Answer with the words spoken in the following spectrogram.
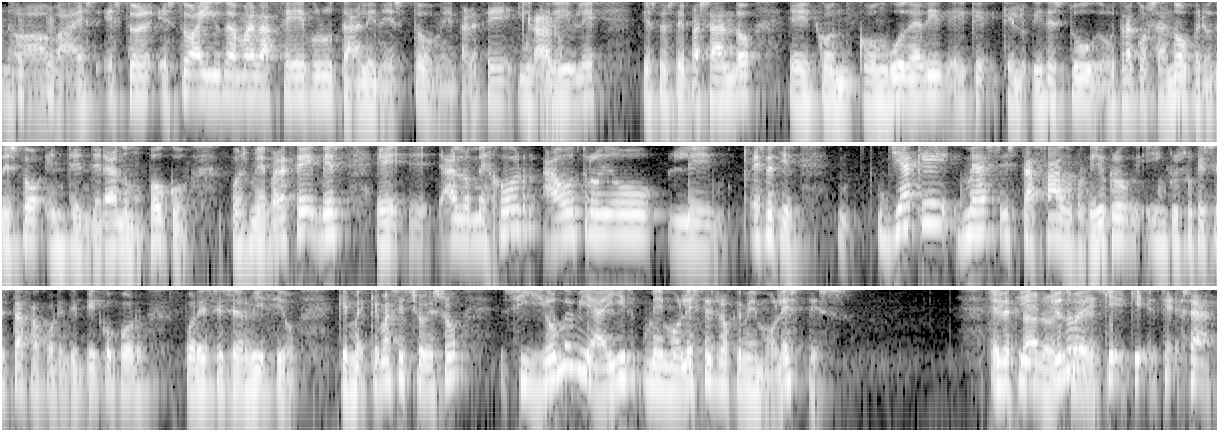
No, va, esto, esto hay una mala fe brutal en esto. Me parece increíble que esto esté pasando eh, con, con eh, que, lo que dices tú, otra cosa no, pero de esto entenderán un poco. Pues me parece, ves, eh, a lo mejor a otro le. Es decir, ya que me has estafado, porque yo creo incluso que es estafa cuarenta y pico por, por ese servicio, que me, que me has hecho eso, si yo me voy a ir, me molestes lo que me molestes es decir, yo no me, o sea,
